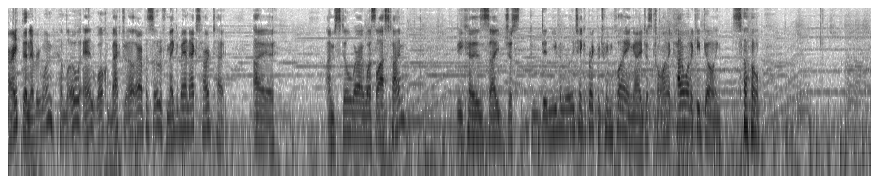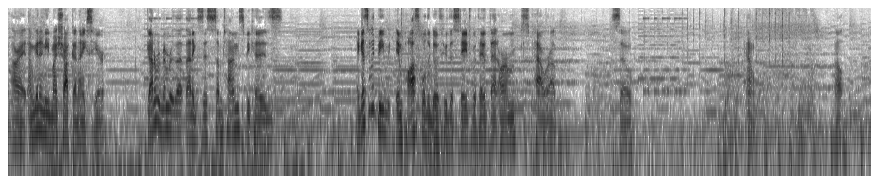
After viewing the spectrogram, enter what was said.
Alright then, everyone. Hello, and welcome back to another episode of Mega Man X Hardtype. I, uh, I'm still where I was last time, because I just didn't even really take a break between playing. I just kind of want to keep going. So, alright, I'm gonna need my shotgun ice here. Gotta remember that that exists sometimes, because I guess it would be impossible to go through this stage without that arms power-up. So... Ow. Well,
